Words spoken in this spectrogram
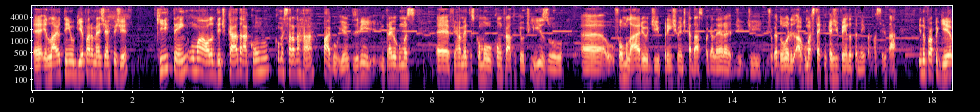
É, e lá eu tenho o guia para mestre de RPG, que tem uma aula dedicada a como começar a narrar pago. E eu, inclusive, entrego algumas é, ferramentas como o contrato que eu utilizo, uh, o formulário de preenchimento de cadastro para galera de, de jogadores, algumas técnicas de venda também para facilitar. E no próprio guia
